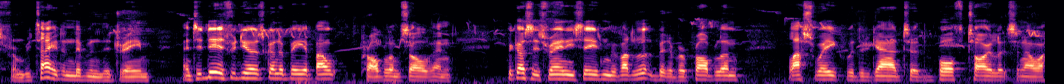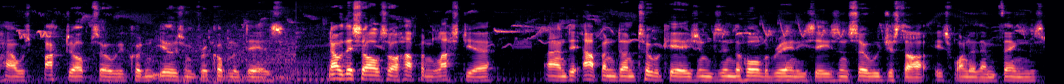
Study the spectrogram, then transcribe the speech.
from Retired and Living the Dream and today's video is going to be about problem solving. Because it's rainy season we've had a little bit of a problem last week with regard to both toilets in our house backed up so we couldn't use them for a couple of days. Now this also happened last year and it happened on two occasions in the whole of rainy season so we just thought it's one of them things.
